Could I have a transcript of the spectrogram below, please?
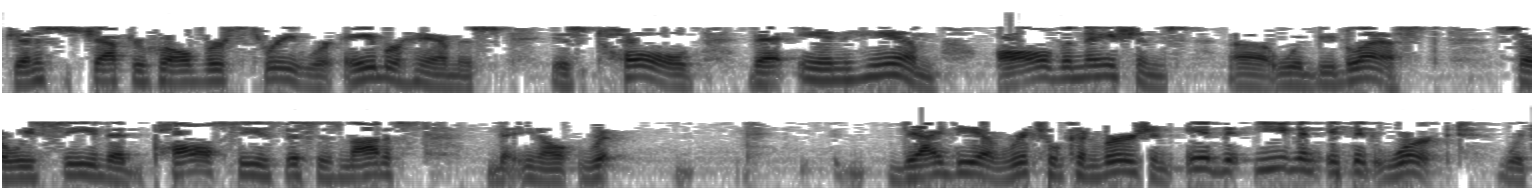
Genesis chapter 12, verse 3, where Abraham is, is told that in him all the nations uh, would be blessed. So we see that Paul sees this as not a, you know, the idea of ritual conversion, if it, even if it worked, which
